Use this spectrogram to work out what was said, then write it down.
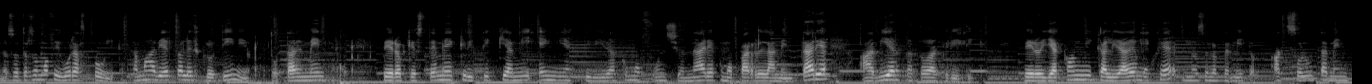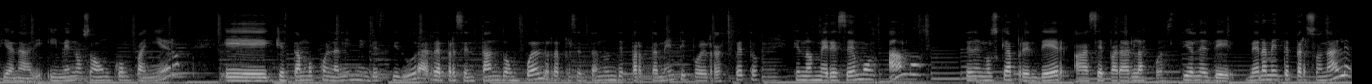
Nosotros somos figuras públicas, estamos abiertos al escrutinio, totalmente. Pero que usted me critique a mí en mi actividad como funcionaria, como parlamentaria, abierta a toda crítica. Pero ya con mi calidad de mujer no se lo permito absolutamente a nadie, y menos a un compañero eh, que estamos con la misma investidura, representando a un pueblo, representando un departamento y por el respeto que nos merecemos ambos, tenemos que aprender a separar las cuestiones de meramente personales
